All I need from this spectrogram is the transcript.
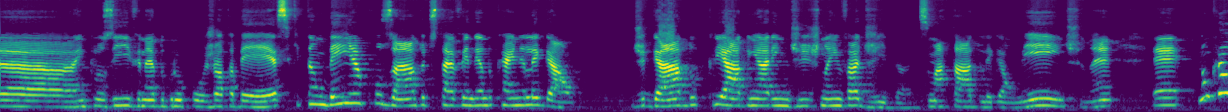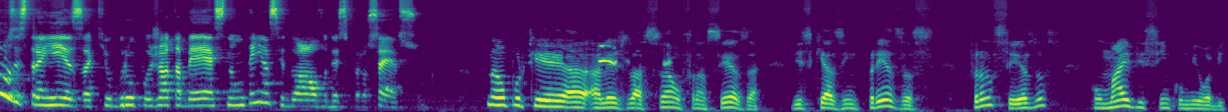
uh, inclusive né, do grupo JBS, que também é acusado de estar vendendo carne legal de gado criado em área indígena invadida, desmatado legalmente, né? É, não causa estranheza que o grupo JBS não tenha sido alvo desse processo? Não, porque a, a legislação francesa diz que as empresas francesas com mais de 5 mil,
